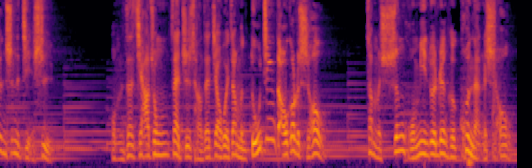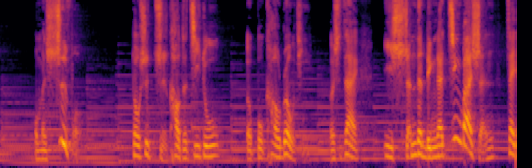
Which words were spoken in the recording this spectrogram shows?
更深的解释，我们在家中、在职场、在教会，在我们读经祷告的时候，在我们生活面对任何困难的时候，我们是否都是只靠着基督，而不靠肉体，而是在以神的灵来敬拜神，在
